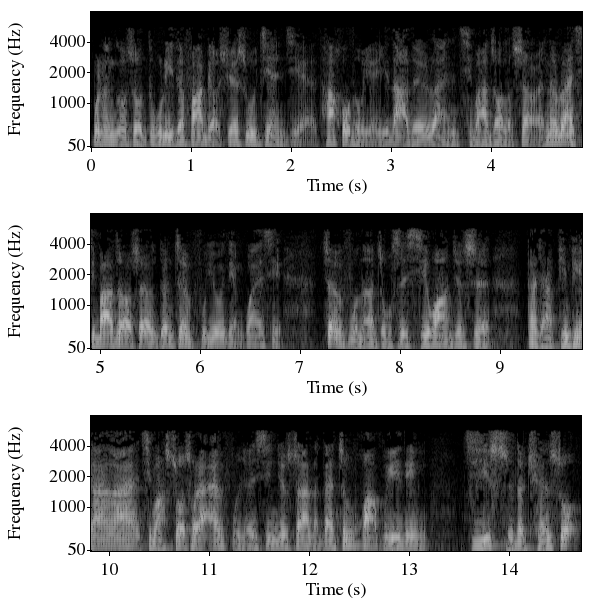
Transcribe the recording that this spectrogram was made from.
不能够说独立的发表学术见解，他后头也一大堆乱七八糟的事儿，那乱七八糟的事儿跟政府又有点关系。政府呢总是希望就是大家平平安安，起码说出来安抚人心就算了，但真话不一定及时的全说。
